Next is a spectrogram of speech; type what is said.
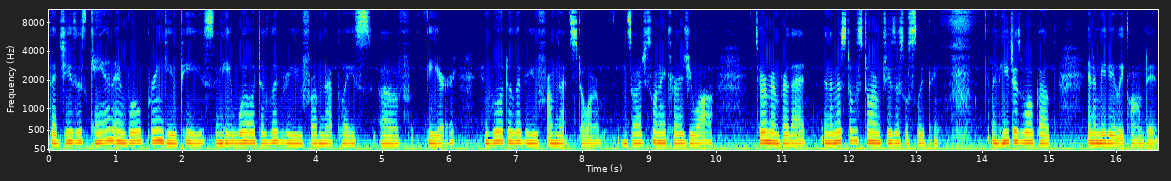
that Jesus can and will bring you peace and He will deliver you from that place of fear. He will deliver you from that storm. And so I just want to encourage you all to remember that in the midst of a storm, Jesus was sleeping and He just woke up and immediately calmed it.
